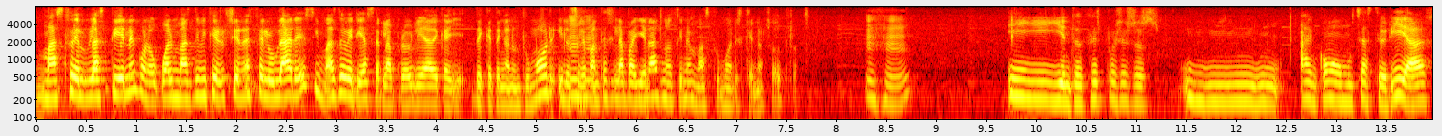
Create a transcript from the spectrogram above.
más células tiene, con lo cual más divisiones celulares y más debería ser la probabilidad de que, de que tengan un tumor. Y los elefantes y las ballenas no tienen más tumores que nosotros. Y entonces, pues eso es, mm, hay como muchas teorías.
